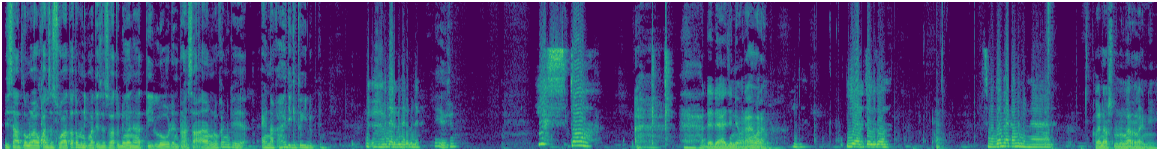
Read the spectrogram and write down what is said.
di saat lo melakukan sesuatu atau menikmati sesuatu dengan hati lo dan perasaan lo kan kayak enak aja gitu hidup kan benar benar benar. iya kan Yes, tuh. ada-ada aja nih orang-orang Iya betul betul. Semoga mereka mendengar. kalian harus mendengar lah ini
